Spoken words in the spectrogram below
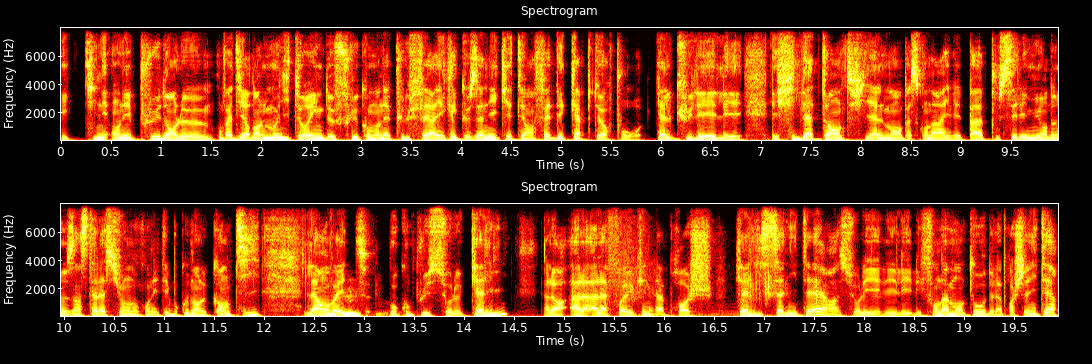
et qui on n'est plus dans le, on va dire dans le monitoring de flux comme on a pu le faire il y a quelques années, qui étaient en fait des capteurs pour calculer les, les files d'attente finalement, parce qu'on n'arrivait pas à pousser les murs de nos installations, donc on était beaucoup dans le quanti. Là, on va mhm. être beaucoup plus sur le quali. Alors à la, fois avec une approche quali sanitaire hein, sur les, les, les fondamentaux de l'approche sanitaire,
